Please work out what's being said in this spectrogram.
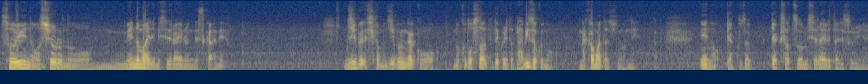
そういうのをしょるのを目の前で見せられるんですからね。自分しかも自分がこうのことを育ててくれたナビ族の仲間たちのね絵の虐虐殺を見せられたりするんや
